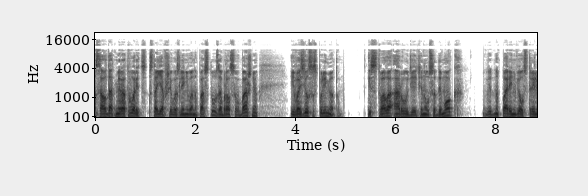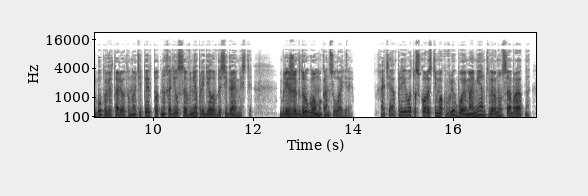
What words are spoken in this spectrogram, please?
Солдат-миротворец, стоявший возле него на посту, забрался в башню и возился с пулеметом. Из ствола орудия тянулся дымок. Видно, парень вел стрельбу по вертолету, но теперь тот находился вне пределов досягаемости, ближе к другому концу лагеря. Хотя при его-то скорости мог в любой момент вернуться обратно —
